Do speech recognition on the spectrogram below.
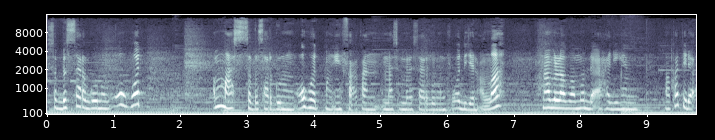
sebesar gunung Uhud emas sebesar gunung Uhud menginfakkan emas sebesar gunung Uhud di jalan Allah. Mablaga muda maka tidak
